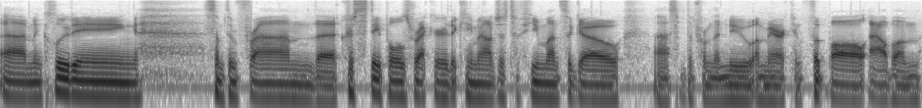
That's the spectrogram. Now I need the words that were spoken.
um, including something from the Chris Staples record that came out just a few months ago, uh, something from the new American Football album,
